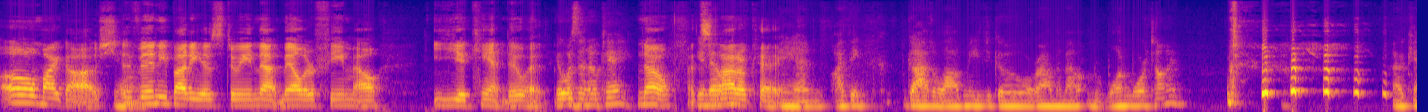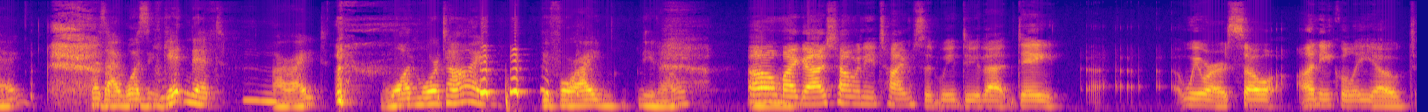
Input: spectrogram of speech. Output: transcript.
Oh my gosh. Yeah. If anybody is doing that, male or female, you can't do it. It wasn't okay. No, it's you know? not okay. And I think God allowed me to go around the mountain one more time. okay? Because I wasn't getting it. All right? One more time before I, you know. Oh my gosh, how many times did we do that date? Uh, we were so unequally yoked.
